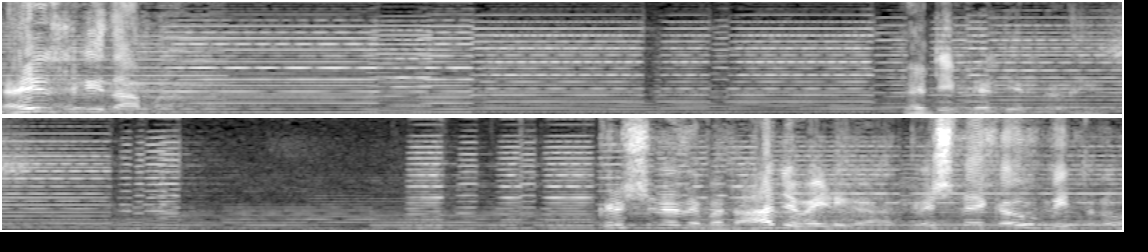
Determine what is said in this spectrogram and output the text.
હે શ્રીદામા ભેટી ભેટી રડે કૃષ્ણને બધા જ વેડી ગયા કૃષ્ણે કહ્યું, મિત્રો,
